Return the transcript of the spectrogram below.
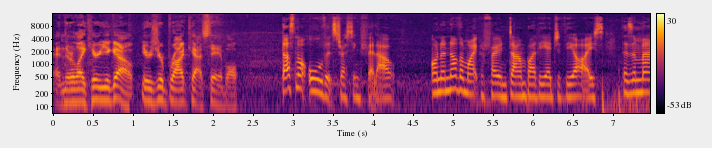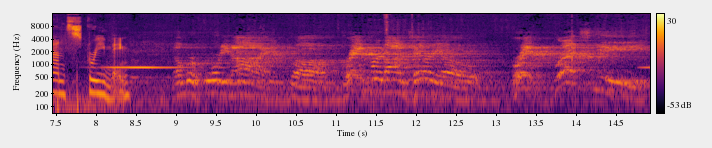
And they're like, here you go. Here's your broadcast table. That's not all that's stressing Phil out. On another microphone down by the edge of the ice, there's a man screaming. Number 49 from Brantford, Ontario, Brent Gretzky.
